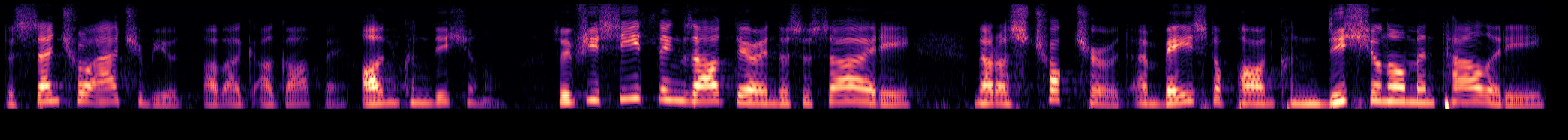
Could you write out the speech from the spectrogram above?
the central attribute of agape, unconditional. So if you see things out there in the society that are structured and based upon conditional mentality,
